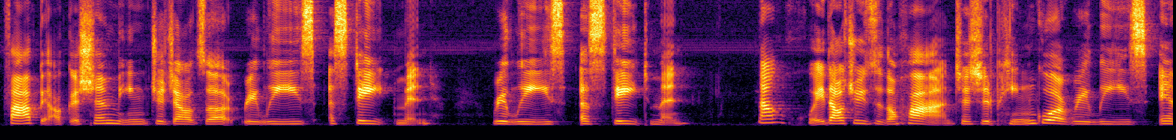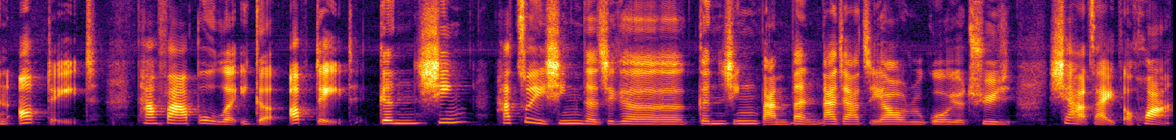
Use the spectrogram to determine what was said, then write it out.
发表个声明，就叫做 release a statement，release a statement。那回到句子的话，这是苹果 release an update，它发布了一个 update 更新，它最新的这个更新版本，大家只要如果有去下载的话，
